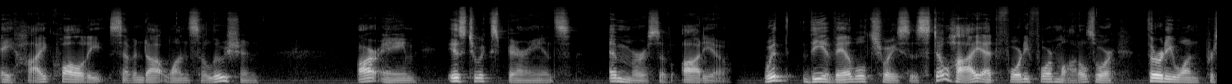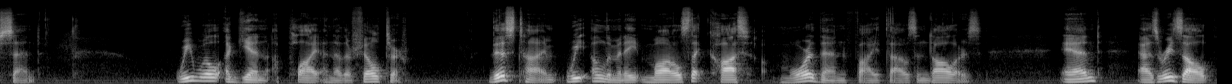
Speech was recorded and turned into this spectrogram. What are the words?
a high quality 7.1 solution, our aim is to experience immersive audio. With the available choices still high at 44 models or 31%, we will again apply another filter. This time, we eliminate models that cost more than $5,000 and, as a result,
